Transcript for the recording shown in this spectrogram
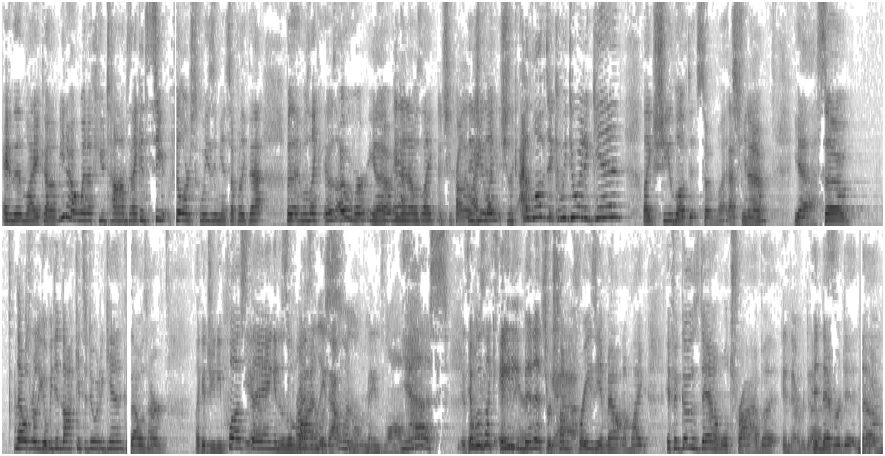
And then like, um, you know, it went a few times and I could see feel her squeezing me and stuff like that. But it was like it was over, you know, and Yeah. then I was like And she probably Did you it. like it? She's like, I loved it. Can we do it again? Like she loved it so much, That's you good. know? Yeah. So that was really good. We did not get to do it again because that was our like a Genie Plus Yeah. thing and then the line Surprisingly, was that one remains long. Yes. As it was like 80 there. minutes or some crazy amount. And I'm like, if it goes down, we'll try, but It never does. it never did. No.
